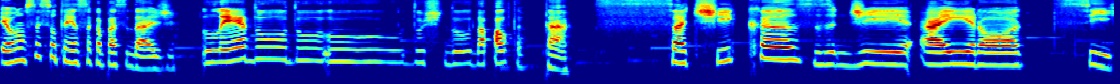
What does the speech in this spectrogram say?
Eu não sei se eu tenho essa capacidade. Lê do, do, do, do da pauta. Tá. Saticas de Airotsi.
